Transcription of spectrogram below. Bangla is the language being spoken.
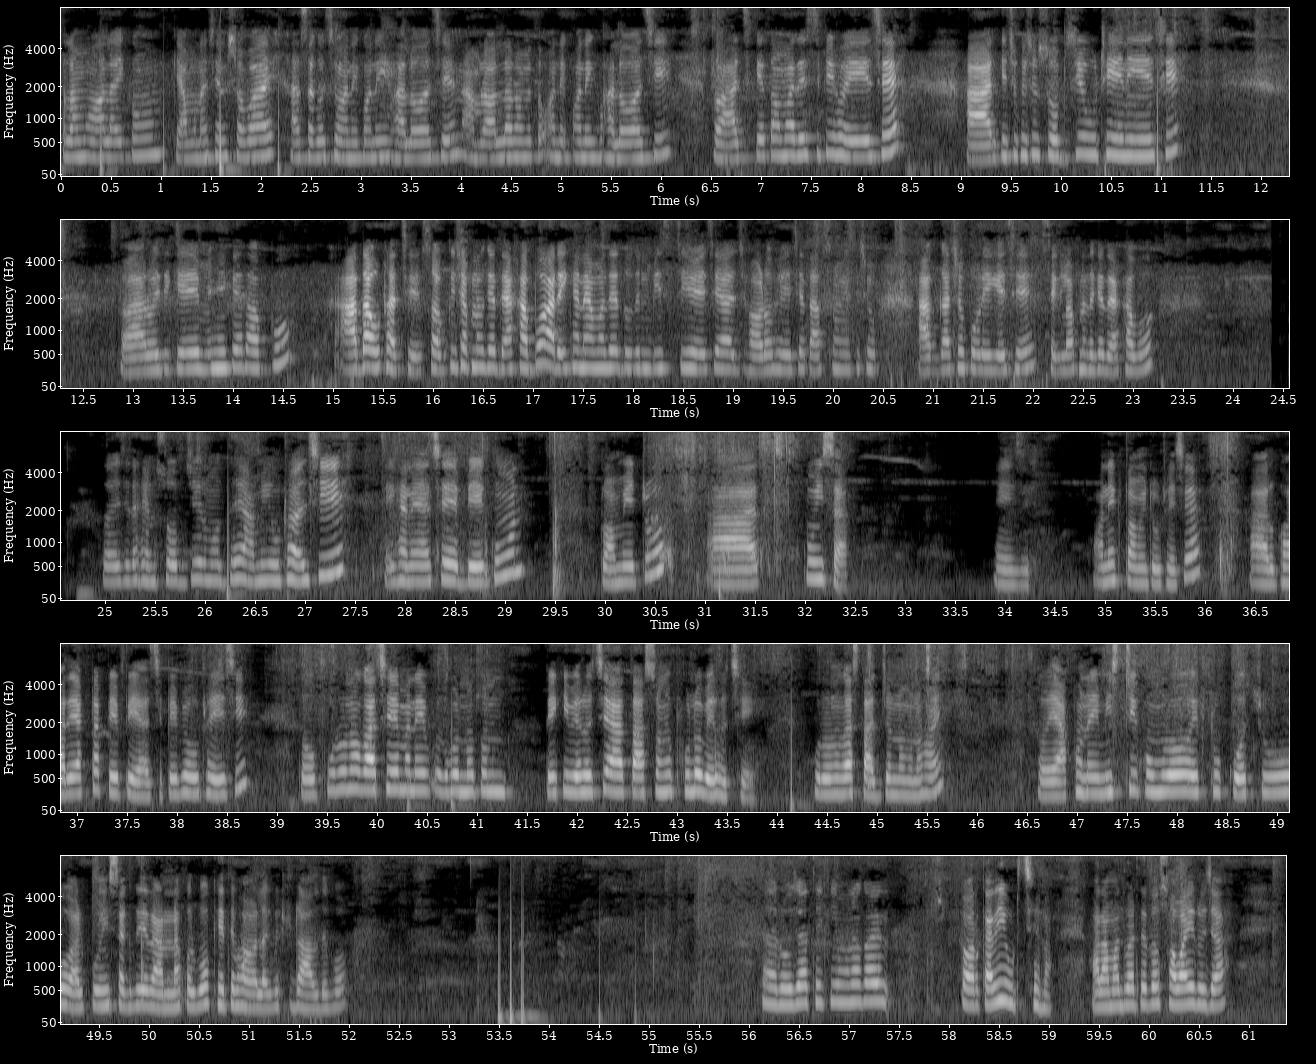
আসসালামু আলাইকুম। কেমন আছেন সবাই? আশা করছি অনেক অনেক ভালো আছেন। আমরা আল্লাহর রহমতে অনেক অনেক ভালো আছি। তো আজকে তো আমার রেসিপি হয়ে গেছে। আর কিছু কিছু সবজি উঠিয়ে নিয়েছি। তো আর ওইদিকে মেহিকের আব্বু আদা উঠাচ্ছে। সব কিছু আপনাকে দেখাবো। আর এখানে আমাদের দুদিন বৃষ্টি হয়েছে আর ঝড়ও হয়েছে। তার সঙ্গে কিছু আগ গাছও পড়ে গেছে। সেগুলো আপনাদেরকে দেখাবো। তো এই যে দেখেন, সবজির মধ্যে আমি উঠালছি। এখানে আছে বেগুন টমেটো আর পুঁই শাক। এই যে, অনেক টমেটো উঠেছে। আর ঘরে একটা পেঁপে আছে, পেঁপে উঠেছি। তো পুরনো গাছে মানে নতুন পেকি বের হচ্ছে আর তার সঙ্গে ফুলও বের হচ্ছে। পুরনো গাছ তার জন্য মনে হয়। তো এখন এই মিষ্টি কুমড়ো, একটু কচু আর পুঁই শাক দিয়ে রান্না করব। খেতে ভালো লাগবে, একটু ডাল দেবো। রোজা থেকে মনে করেন তরকারি উঠছে না। আর আমাদের বাড়িতে তো সবাই রোজা।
